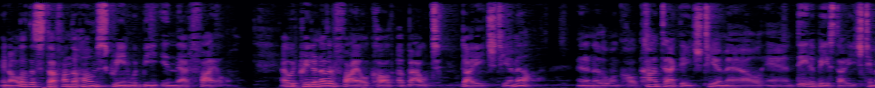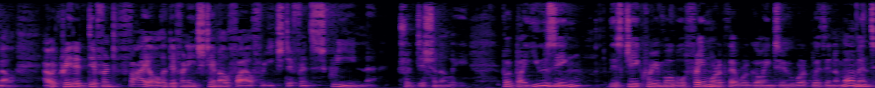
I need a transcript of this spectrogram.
And all of the stuff on the home screen would be in that file. I would create another file called about.html and another one called contact.html and database.html. I would create a different file, a different HTML file for each different screen, traditionally. But by using this jQuery mobile framework that we're going to work with in a moment,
